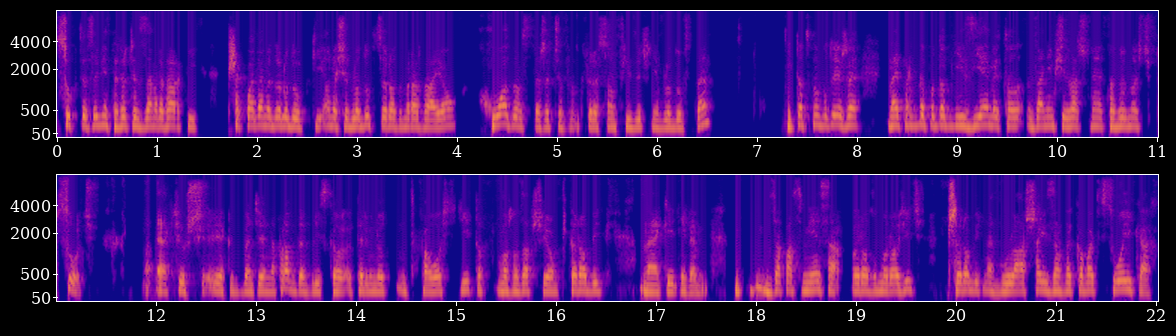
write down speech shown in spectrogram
sukcesywnie te rzeczy z zamrażarki przekładamy do lodówki, one się w lodówce rozmrażają, chłodząc te rzeczy, które są fizycznie w lodówce, i to spowoduje, że najprawdopodobniej zjemy to, zanim się zacznie ta żywność psuć. Jak już, jak już będzie naprawdę blisko terminu trwałości, to można zawsze ją przerobić na jakiś, nie wiem, zapas mięsa rozmrozić, przerobić na gulasze i zawekować w słoikach,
